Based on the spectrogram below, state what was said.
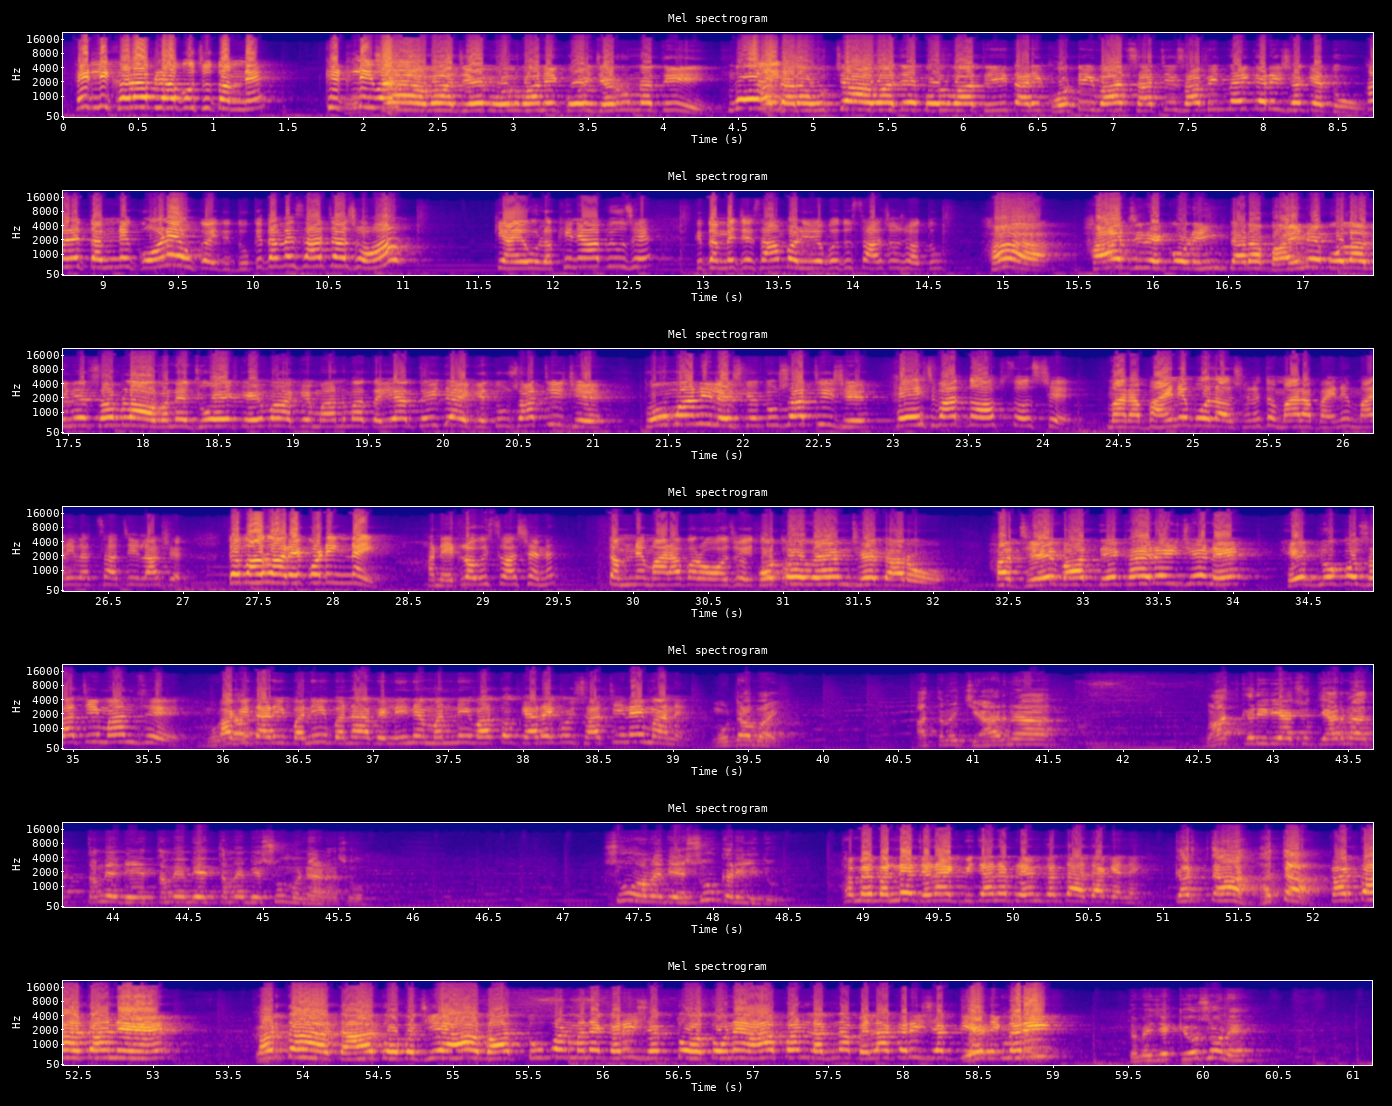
એટલી ખરાબ લાગુ છું તમને? કેટલી વાર અવાજે બોલવાની કોઈ જરૂર નથી. આ તારા ઊંચા અવાજે બોલવાથી તારી ખોટી વાત સાચી સાબિત નહીં કરી શકે તું. અને તમને કોણે એવું કહી દીધું? કે તમે સાચા છો હા? ક્યાં એવું લખીને આપ્યું છે? કે તમે જે સાંભળ્યું એ બધું સાચું જ હતું? હા હા જ રેકોર્ડિંગ તારા ભાઈને બોલાવીને સંભળાવ અને જો એ કહેવા કે માનવા તૈયાર થઈ જાય કે તું સાચી છે તો હું માની લઈશ કે તું સાચી છે. એ જ વાતનો અફસોસ છે. મારા ભાઈને બોલાવશે ને તો મારા ભાઈને મારી વાત સાચી લાગશે. તમારું આ રેકોર્ડિંગ નહીં. અને એટલો વિશ્વાસ છે ને? તમને મારા પર હોવો જોઈએ ખોટો વહેમ છે તારો. હા જે વાત દેખાઈ રહી છે ને એ જ લોકો સાચી માનશે. બાકી તારી બની બનાવેલી ને મનની વાતો ક્યારેય કોઈ સાચી નહીં માને. મોટા ભાઈ આ તમે જ્યારના વાત કરી રહ્યા છો ત્યારના તમે બે તમે બે તમે બે શું મંડાણા છો? શું અમે બે શું કરી લીધું? તમે બંને જણા એકબીજાને પ્રેમ કરતા હતા કે નહીં? કરતા હતા. કરતા હતા ને? કરતા હતા તો પછી આ વાત તું પણ મને કરી શકતો હતો ને આ પણ લગ્ન પહેલા કરી શકતી હતી. કરી? તમે જે કહો છો ને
